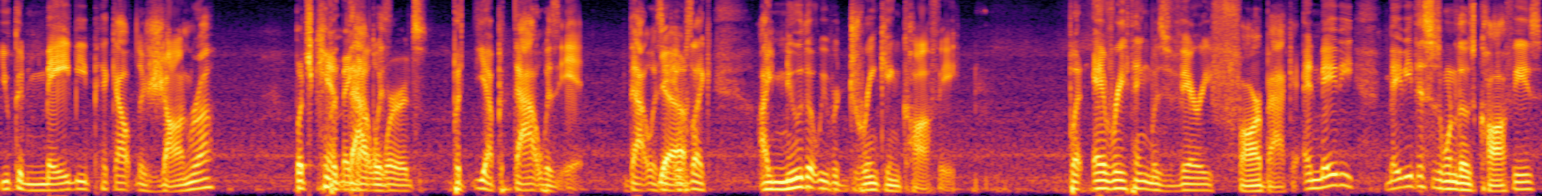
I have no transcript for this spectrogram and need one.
You could maybe pick out the genre, but you can't but make out was- the words. but yeah, but that was it. That was it. It was like I knew that we were drinking coffee, but everything was very far back. And maybe maybe this is one of those coffees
